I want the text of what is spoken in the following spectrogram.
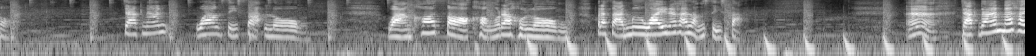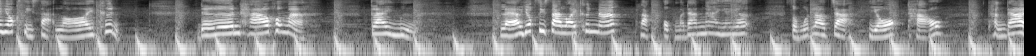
ก่อน จากนั้นวางศีรษะลง วางข้อศอกของเราลง ประสานมือไว้นะคะหลังศีรษะอ่าจากนั้นนะคะยกศีรษะลอยขึ้น เดินเท้าเข้ามา ใกล้มือ แล้วยกศีรษะลอยขึ้นนะ ผลักอกมาด้านหน้าเยอะๆ สมมุติเราจะยกเท้าทางด้าน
